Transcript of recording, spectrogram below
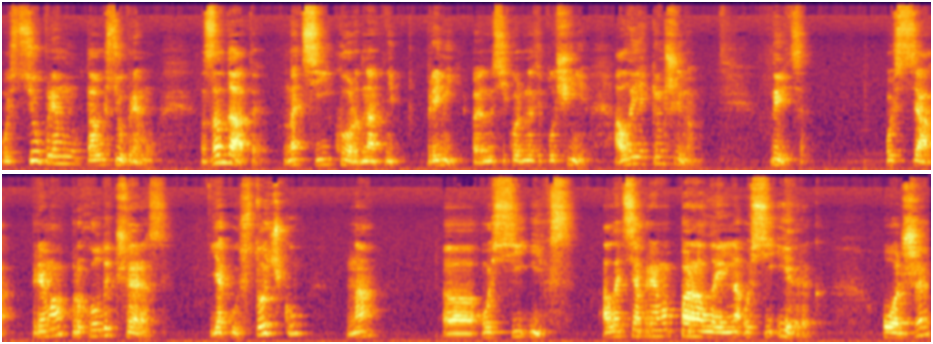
ось цю пряму та ось цю пряму задати на цій координатній прямій, е, на цій координатній площині. Але яким чином? Дивіться, ось ця пряма проходить через якусь точку на е, осі Х. Але ця пряма паралельна осі Y. Отже,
